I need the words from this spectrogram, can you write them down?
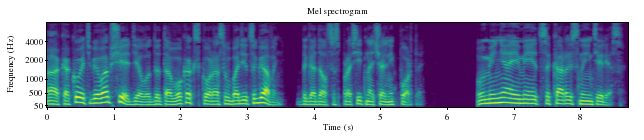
А какое тебе вообще дело до того, как скоро освободится гавань? Догадался спросить начальник порта. «У меня имеется корыстный интерес».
